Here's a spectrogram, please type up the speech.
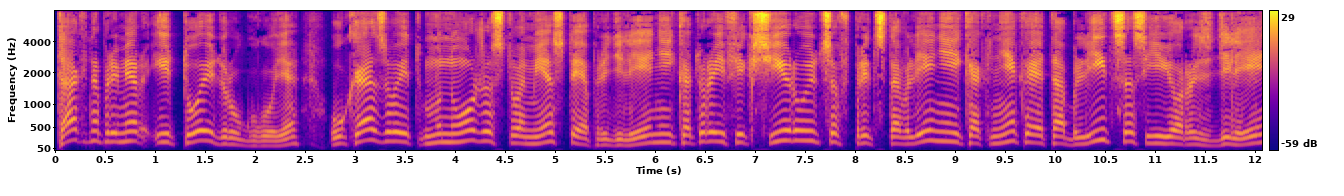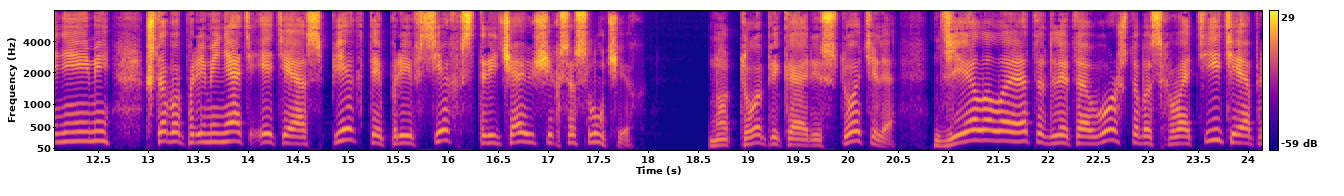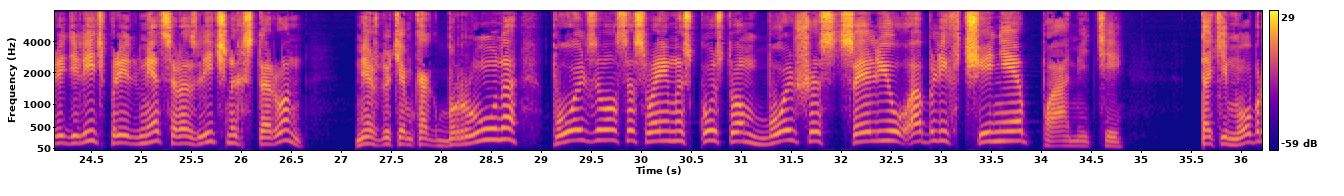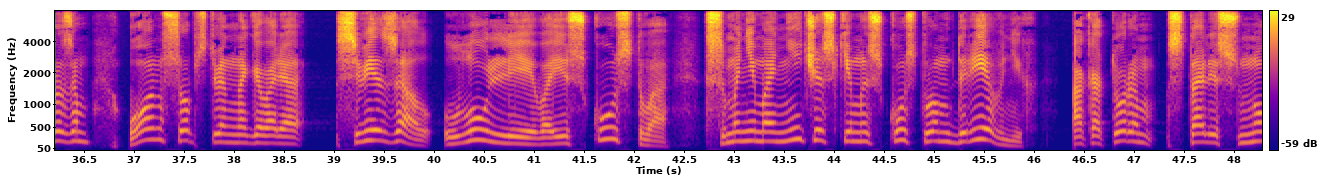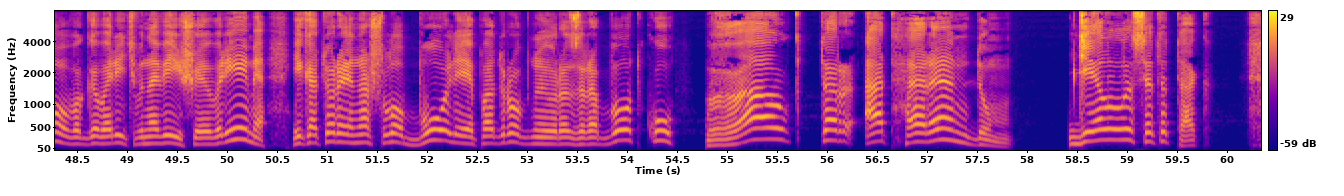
Так, например, и то, и другое указывает множество мест и определений, которые фиксируются в представлении как некая таблица с ее разделениями, чтобы применять эти аспекты при всех встречающихся случаях. Но топика Аристотеля делала это для того, чтобы схватить и определить предмет с различных сторон – между тем как Бруно пользовался своим искусством больше с целью облегчения памяти. Таким образом, он, собственно говоря, связал Луллиево искусство с мнемоническим искусством древних, о котором стали снова говорить в новейшее время и которое нашло более подробную разработку в Аукт «Lector ad herendum». Делалось это так.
